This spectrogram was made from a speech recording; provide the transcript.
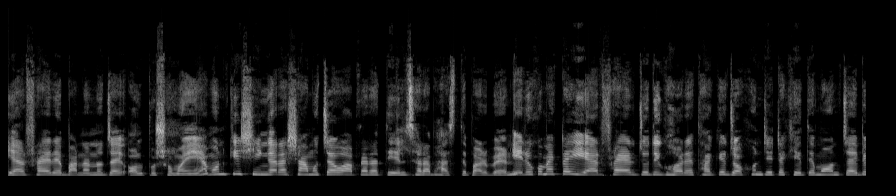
এয়ার ফ্রায়ারে বানানো যায় অল্প সময়ে। এমনকি সিঙ্গারা সামোচাও আপনারা তেল ছাড়া ভাজতে পারবেন। এরকম একটা এয়ার ফ্রায়ার যদি ঘরে থাকে যখন যেটা খেতে মন চাইবে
